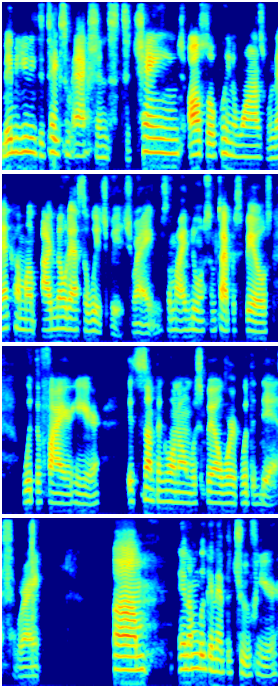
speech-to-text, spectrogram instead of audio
maybe you need to take some actions to change. Also, Queen of Wands, when that come up, I know that's a witch bitch, right? Somebody doing some type of spells with the fire here. It's something going on with spell work with the death, right? Um, and I'm looking at the truth here.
